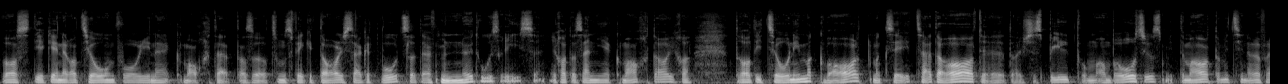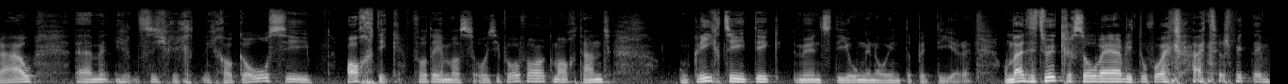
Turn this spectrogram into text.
was die Generation vor ihnen gemacht hat. Also zum Vegetarisch sagen, die Wurzeln darf man nicht ausreißen. Ich habe das auch nie gemacht. Ich habe die Tradition immer gewahrt. Man sieht es auch da, da ist das Bild von Ambrosius mit der Martha, mit seiner Frau. Ähm, ich, ich, ich, ich habe grosse Achtung vor dem, was unsere Vorfahren gemacht haben. Und gleichzeitig müssen es die Jungen noch interpretieren. Und wenn es jetzt wirklich so wäre, wie du vorher gesagt hast, mit dem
